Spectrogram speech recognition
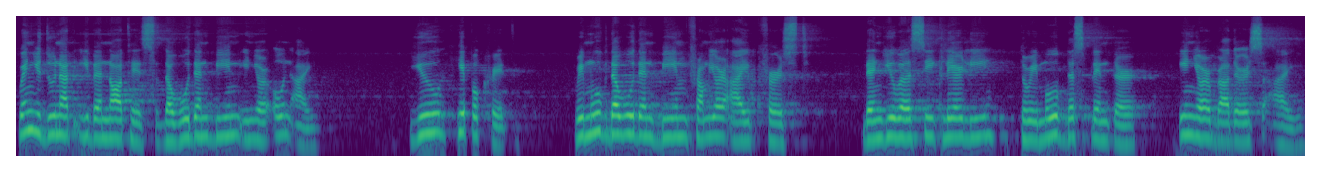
when you do not even notice the wooden beam in your own eye? You hypocrite, remove the wooden beam from your eye first then you will see clearly to remove the splinter in your brother's eye.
